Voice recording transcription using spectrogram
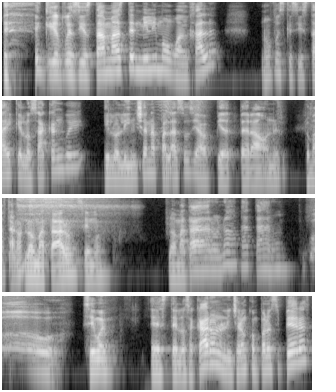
que pues si está Masten Mínimo Wanjala, no, pues que sí está ahí, que lo sacan, güey. Y lo linchan a palazos y a pedradones. ¿Lo mataron? Lo mataron, sí, mo. Lo mataron, lo mataron. Wow. Sí, güey. Este, lo sacaron, lo lincharon con palos y piedras.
